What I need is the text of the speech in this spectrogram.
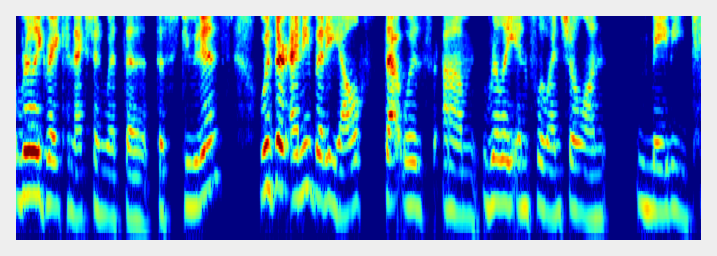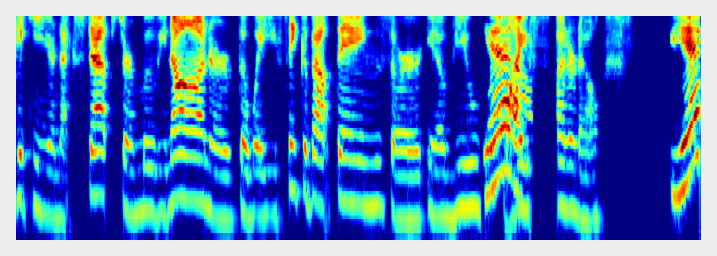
really great connection with the the students. Was there anybody else that was um, really influential on maybe taking your next steps or moving on or the way you think about things or you know view yeah. life i don't know yeah,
